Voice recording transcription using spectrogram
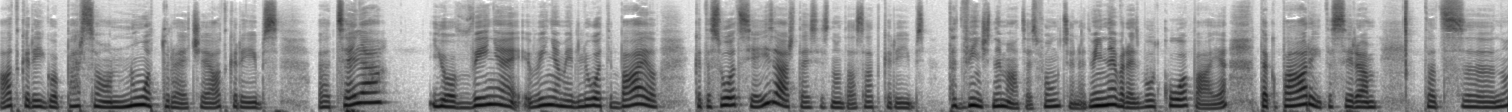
atkarīgo personu noturēt šajā atkarības uh, ceļā, jo viņai, viņam ir ļoti bail, ka tas otrs, ja izārstēsies no tās atkarības, tad viņš nemācīs funkcionēt. Viņi nevarēs būt kopā. Ja? Tā kā pārī tas ir um, tāds nu,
